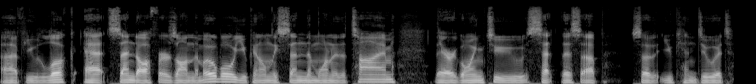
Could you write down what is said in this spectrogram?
Uh, if you look at send offers on the mobile, you can only send them one at a time. They are going to set this up so that you can do it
